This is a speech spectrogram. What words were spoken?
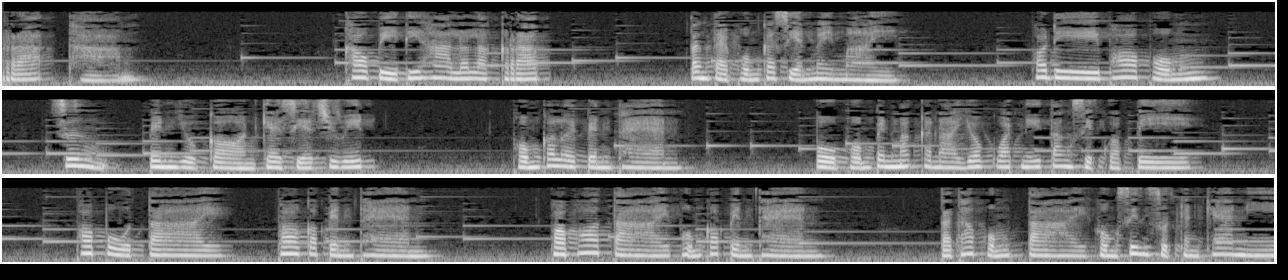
พระถาม เข้าปีที่ห้าแล้วล่ะครับ ตั้งแต่ผมเกษียณใหม่ๆ พอดีพ่อผม ซึ่งเป็นอยู่ก่อนแกเสียชีวิต ผมก็เลยเป็นแทน ปู่ผมเป็นมัคคณายกวัดนี้ตั้งสิบกว่าปี พ่อปู่ตาย พ่อก็เป็นแทน พอพ่อตายผมก็เป็นแทน แต่ถ้าผมตายคงสิ้นสุดกันแค่นี้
